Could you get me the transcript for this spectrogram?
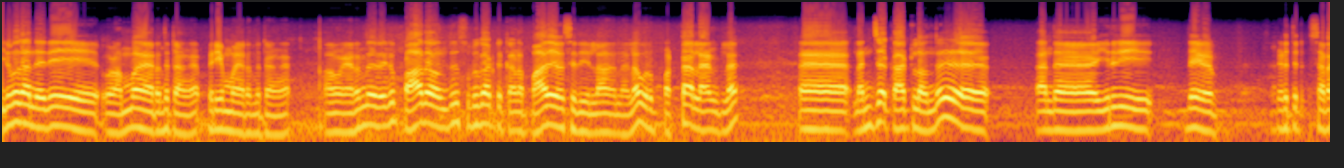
இருபதாந்தேதி ஒரு அம்மா இறந்துட்டாங்க பெரியம்மா இறந்துட்டாங்க. அவங்க இறந்ததுக்கு பாதை வந்து சுடுகாட்டுக்கான பாதை வசதி இல்லாததுனால ஒரு பட்டா லேண்டில் நஞ்ச காட்டில் வந்து அந்த இறுதி இதை எடுத்துகிட்டு சட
